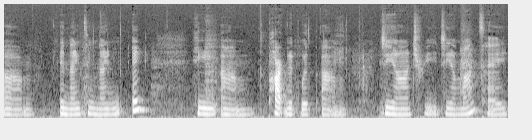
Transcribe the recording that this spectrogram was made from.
Um, in 1998, he um, partnered with um, Giantre Giamonte,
